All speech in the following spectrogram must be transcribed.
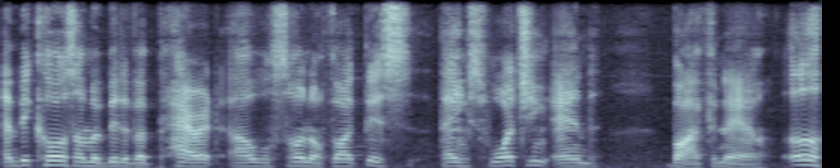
and because I'm a bit of a parrot I will sign off like this. Thanks for watching and bye for now. Ugh.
